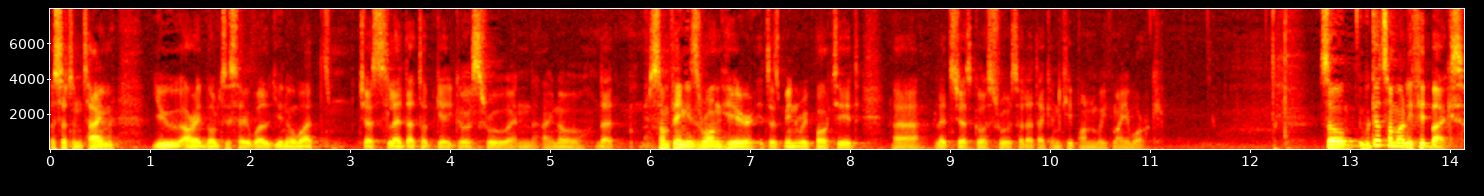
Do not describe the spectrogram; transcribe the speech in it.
a certain time, you are able to say, well, you know what, just let that update go through and I know that something is wrong here, it has been reported, uh, let's just go through so that I can keep on with my work. So we got some early feedbacks.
